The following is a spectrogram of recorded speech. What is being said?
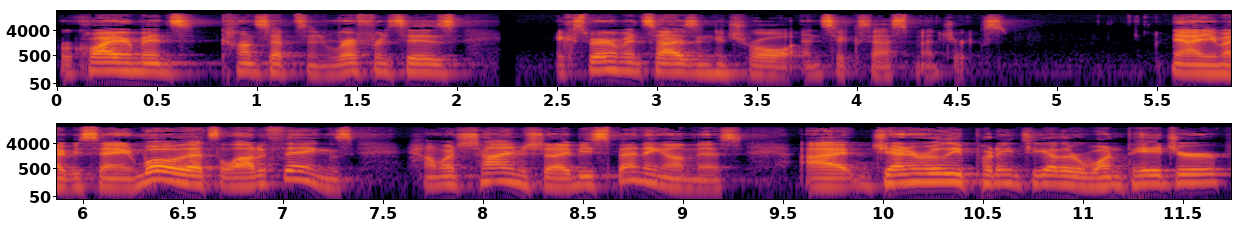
requirements, concepts and references, experiment size and control, and success metrics. Now, you might be saying, whoa, that's a lot of things. How much time should I be spending on this? Uh, generally, putting together one pager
